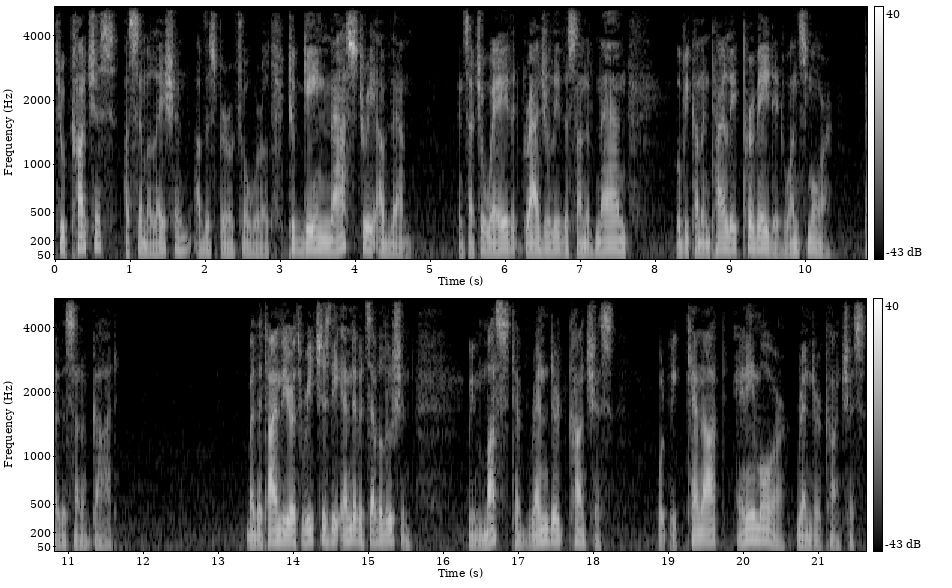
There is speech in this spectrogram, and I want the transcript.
through conscious assimilation of the spiritual world, to gain mastery of them in such a way that gradually the Son of Man will become entirely pervaded once more by the Son of God. By the time the earth reaches the end of its evolution, we must have rendered conscious what we cannot any more render conscious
